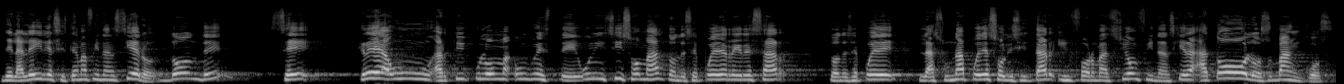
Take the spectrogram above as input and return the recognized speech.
de la ley del sistema financiero, donde se crea un artículo, un, este, un inciso más donde se puede regresar, donde se puede, la SUNAT puede solicitar información financiera a todos los bancos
